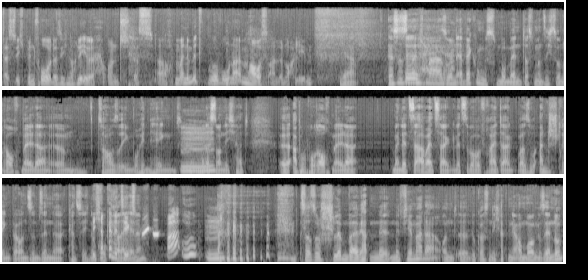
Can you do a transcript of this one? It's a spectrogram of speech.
Das, ich bin froh, dass ich noch lebe und dass auch meine Mitbewohner im Haus alle noch leben. Ja. Das ist Äh, manchmal so ein Erweckungsmoment, dass man sich so einen Rauchmelder ähm, zu Hause irgendwo hinhängt, wenn man Mhm. das noch nicht hat. Äh, apropos Rauchmelder, mein letzter Arbeitstag, letzte Woche Freitag, war so anstrengend bei uns im Sender. Kannst du dich noch Ich habe grob keine Ticks. erinnern? Ah, uh, mm. Das war so schlimm, weil wir hatten eine, eine Firma da und äh, Lukas und ich hatten ja auch morgen Sendung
